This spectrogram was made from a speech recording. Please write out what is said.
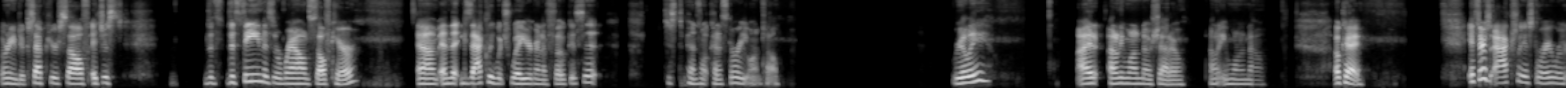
learning to accept yourself. It just the the theme is around self-care, um, and the, exactly which way you're going to focus it just depends on what kind of story you want to tell. Really, I I don't even want to know, Shadow. I don't even want to know. Okay, if there's actually a story where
